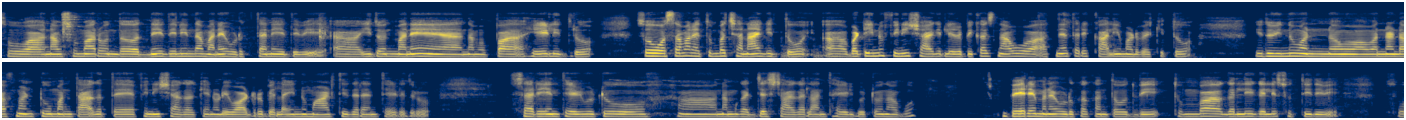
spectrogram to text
ಸೊ ನಾವು ಸುಮಾರು ಒಂದು ಹದಿನೈದು ದಿನದಿಂದ ಮನೆ ಹುಡುಕ್ತಾನೆ ಇದ್ದೀವಿ. ಇದೊಂದು ಮನೆ ನಮ್ಮಪ್ಪ ಹೇಳಿದ್ರು. ಸೊ ಹೊಸ ಮನೆ ತುಂಬ ಚೆನ್ನಾಗಿತ್ತು. ಬಟ್ ಇನ್ನೂ ಫಿನಿಶ್ ಆಗಿರಲಿಲ್ಲ ಬಿಕಾಸ್ ನಾವು ಹತ್ತನೇ ತಾರೀಕು ಖಾಲಿ ಮಾಡಬೇಕಿತ್ತು. ಇದು ಇನ್ನೂ one one and half month two month ಆಗುತ್ತೆ ಫಿನಿಶ್ ಆಗೋಕ್ಕೆ. ನೋಡಿ ವಾರ್ಡ್ರೂಬ್ ಎಲ್ಲ ಇನ್ನೂ ಮಾಡ್ತಿದ್ದಾರೆ ಅಂತ ಹೇಳಿದರು. ಸರಿ ಅಂತ ಹೇಳ್ಬಿಟ್ಟು ನಮ್ಗೆ ಅಡ್ಜಸ್ಟ್ ಆಗಲ್ಲ ಅಂತ ಹೇಳಿಬಿಟ್ಟು ನಾವು ಬೇರೆ ಮನೆ ಹುಡ್ಕಕ್ಕಂತ ಹೋದ್ವಿ. ತುಂಬ ಗಲ್ಲಿ ಗಲ್ಲಿ ಸುತ್ತಿದ್ದೀವಿ. ಸೊ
